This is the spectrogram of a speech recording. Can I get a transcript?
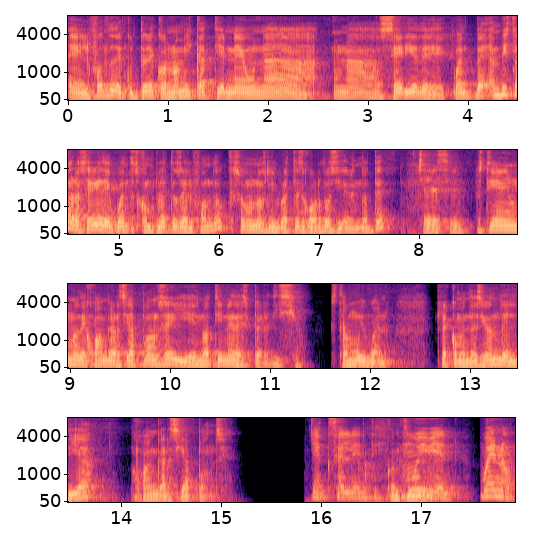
el Fondo de Cultura Económica tiene una, una serie de cuentos. ¿Han visto la serie de cuentos completos del fondo? Que son unos libretes gordos y grandotes. Sí, sí. Pues tiene uno de Juan García Ponce y no tiene desperdicio. Está muy bueno. Recomendación del día, Juan García Ponce. Excelente. Continúa. Muy bien. Bueno,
